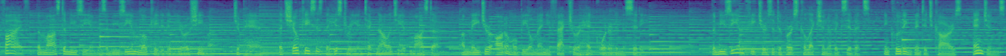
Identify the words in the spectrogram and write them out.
5. The Mazda Museum is a museum located in Hiroshima, Japan, that showcases the history and technology of Mazda, a major automobile manufacturer headquartered in the city. The museum features a diverse collection of exhibits, including vintage cars, engines,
